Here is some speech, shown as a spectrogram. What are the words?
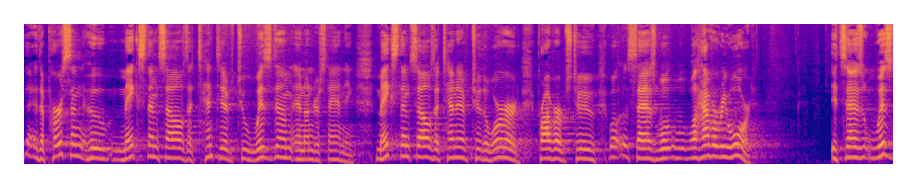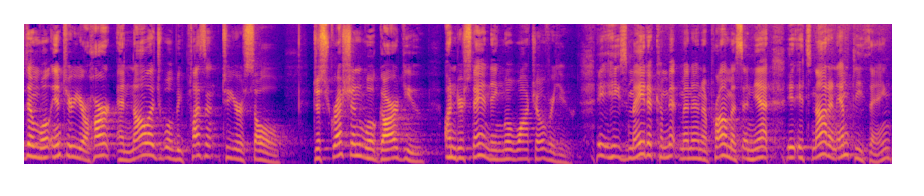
the person who makes themselves attentive to wisdom and understanding, makes themselves attentive to the word, Proverbs 2 says, will will have a reward. It says, Wisdom will enter your heart, and knowledge will be pleasant to your soul. Discretion will guard you, understanding will watch over you. He's made a commitment and a promise, and yet it's not an empty thing.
